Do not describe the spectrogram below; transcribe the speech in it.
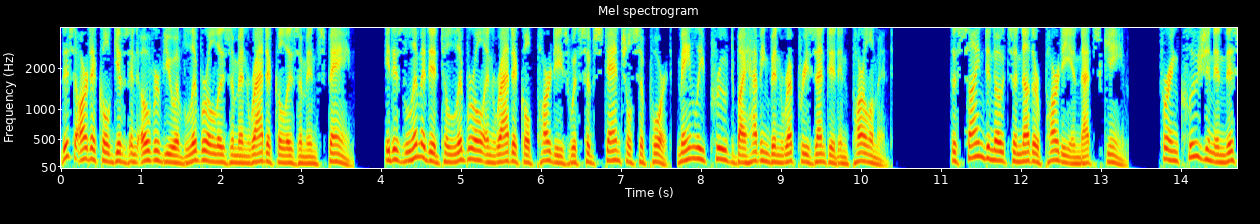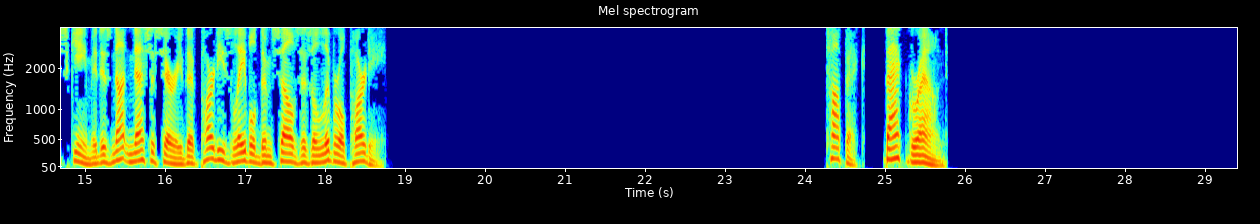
This article gives an overview of liberalism and radicalism in Spain. It is limited to liberal and radical parties with substantial support, mainly proved by having been represented in parliament. The sign denotes another party in that scheme. For inclusion in this scheme it is not necessary that parties labeled themselves as a liberal party. Background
